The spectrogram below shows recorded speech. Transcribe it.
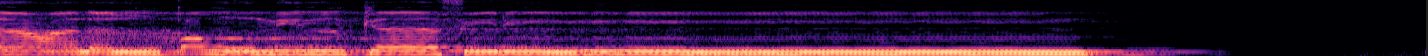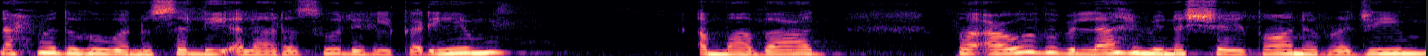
على القوم الكافرين. نحمده ونصلي على رسوله الكريم. اما بعد فاعوذ بالله من الشيطان الرجيم.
